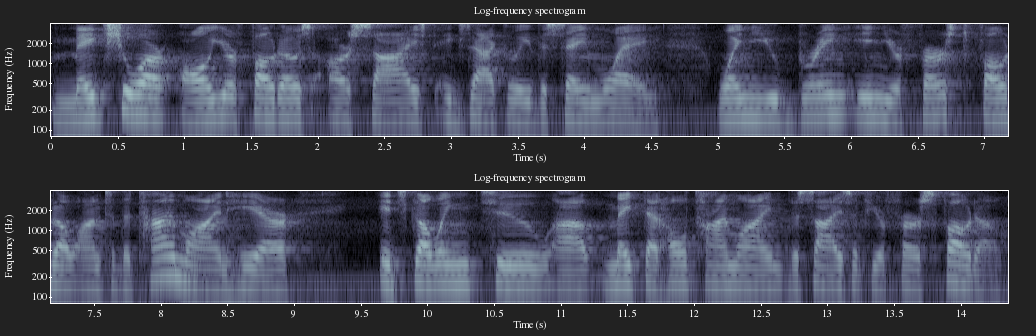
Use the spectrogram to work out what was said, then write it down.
make sure all your photos are sized exactly the same way. When you bring in your first photo onto the timeline here, it's going to uh, make that whole timeline the size of your first photo.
